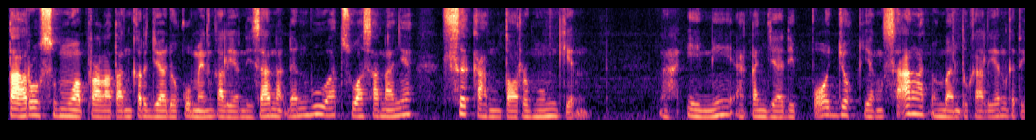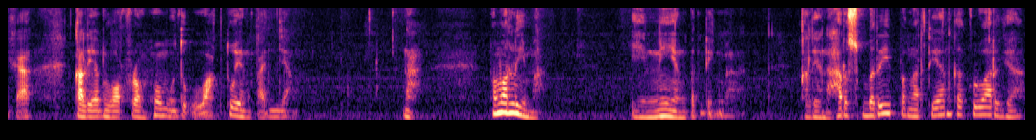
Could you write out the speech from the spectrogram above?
taruh semua peralatan kerja dokumen kalian di sana dan buat suasananya sekantor mungkin. Nah, ini akan jadi pojok yang sangat membantu kalian ketika kalian work from home untuk waktu yang panjang. Nah, nomor 5. Ini yang penting banget. Kalian harus beri pengertian ke keluarga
